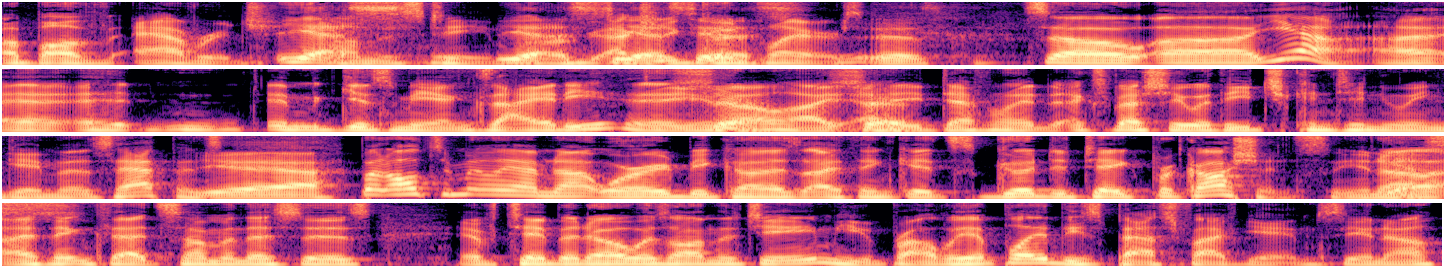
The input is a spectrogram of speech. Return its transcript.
above average Yes. on this team. Yes, actually yes, good yes, players. yes. So uh, yeah, uh, it, it gives me anxiety. uh, You Sure, know, I, sure. I definitely, especially with each continuing game that this happens. Yeah. But ultimately, I'm not worried because I think it's good to take precautions. You know. I think that some of this is if Thibodeau was on the team, he would probably have played these past five games. You know,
